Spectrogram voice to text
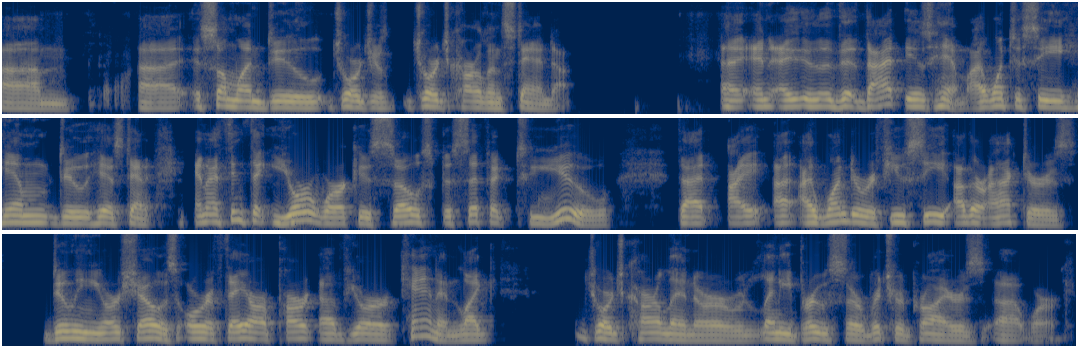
um uh someone do George George Carlin stand-up. Uh, and uh, th- that is him. I want to see him do his stand. And I think that your work is so specific to you that I, I I wonder if you see other actors doing your shows or if they are part of your canon, like George Carlin or Lenny Bruce or Richard Pryor's uh, work.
